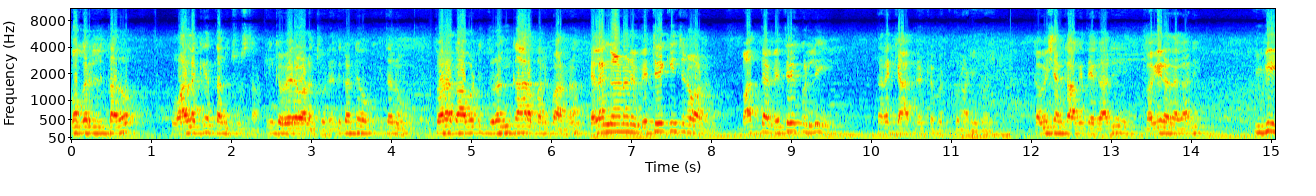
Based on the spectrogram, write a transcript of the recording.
మోకరిల్లుతారో వాళ్ళకే తను చూస్తాడు. ఇంకా వేరే వాళ్ళని చూడు ఎందుకంటే ఇతను త్వర కాబట్టి దురంకార పరిపాలన తెలంగాణను వ్యతిరేకించిన వాళ్ళని బద్ద వ్యతిరేకుల్ని తన క్యాబినెట్లో పెట్టుకున్నాడు ఈరోజు. కమిషన్ కాకతే కానీ భగీరథ కానీ ఇవి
